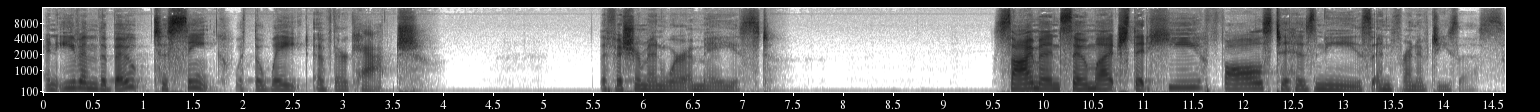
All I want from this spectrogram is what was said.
and even the boat to sink with the weight of their catch. The fishermen were amazed. Simon so much that he falls to his knees in front of Jesus.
